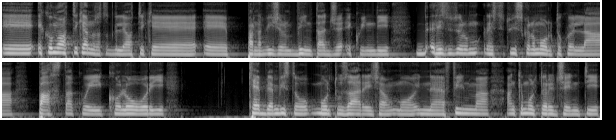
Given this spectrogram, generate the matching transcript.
e, e, come ottiche hanno usato delle ottiche eh, Panavision vintage e quindi restituiscono, restituiscono molto quella pasta, quei colori che abbiamo visto molto usare diciamo, in film anche molto recenti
